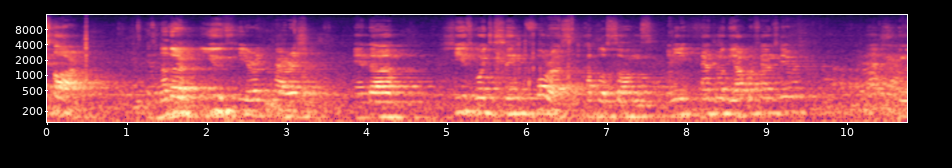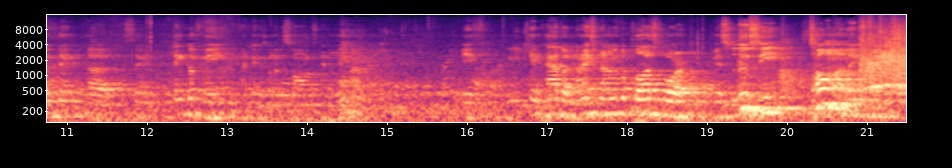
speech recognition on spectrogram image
star is another youth here in the parish, and uh, she is going to sing for us a couple of songs. Any Phantom of the Opera fans here? She's going to think, uh, sing Think of Me, I think is one of the songs, and Luna. If we can have a nice round of applause for Miss Lucy Toma, ladies and gentlemen.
